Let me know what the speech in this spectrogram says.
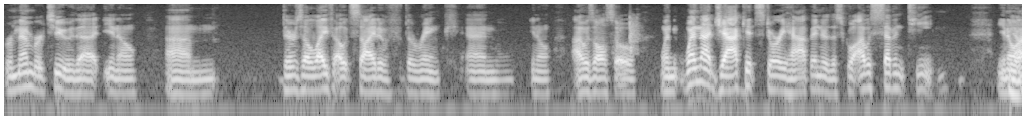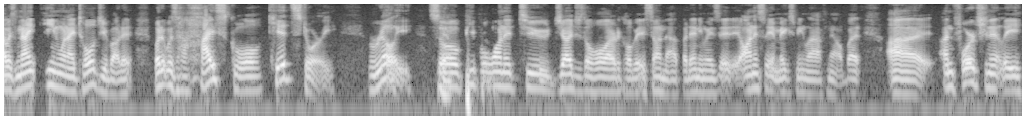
Remember too that you know. Um, there's a life outside of the rink and you know i was also when when that jacket story happened or the school, I was 17. You know, Yeah. I was 19 when I told you about it, but it was a high school kid story, really. So people wanted to judge the whole article based on that. But anyways, it, honestly, it makes me laugh now. But uh, unfortunately,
